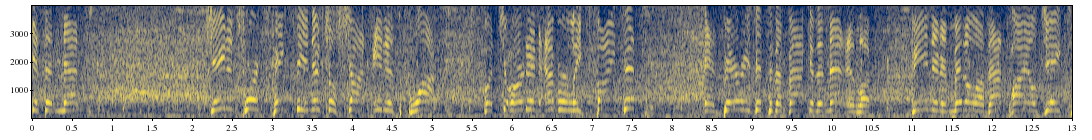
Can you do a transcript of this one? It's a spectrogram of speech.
At the net. Jaden Schwartz takes the initial shot. It is blocked, but Jordan Eberly finds it and buries it to the back of the net. And look, being in the middle of that pile, JT,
